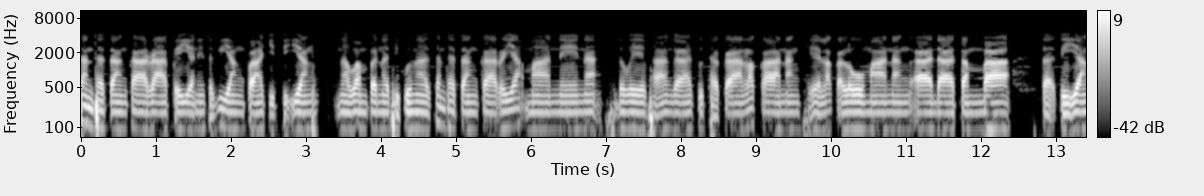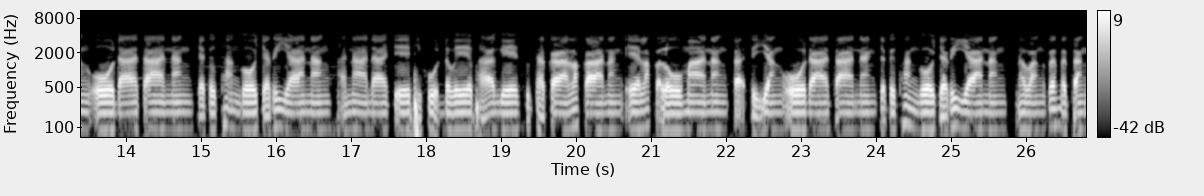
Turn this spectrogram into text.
สันทตังการาเปยานิสกิยังปาจิตติยังนวัมปนาภิกุณาสันทตังการยะมาเนนะดเวภากาสุทธกาลกานังเอลกโลมานังอาดาตัมบา ตติยังโอดาตานังจตุทังโกจริยานัง อนาดาเจภิกุดเวภาเกสุทกาลกานังเอลกโลมานังตติยังโอดาตานังจตุทังโกจริยานังนวังสันตตัง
